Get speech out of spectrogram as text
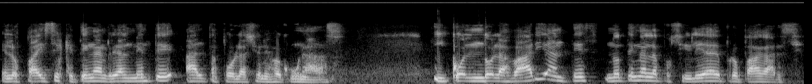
en los países que tengan realmente altas poblaciones vacunadas. Y cuando las variantes no tengan la posibilidad de propagarse.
